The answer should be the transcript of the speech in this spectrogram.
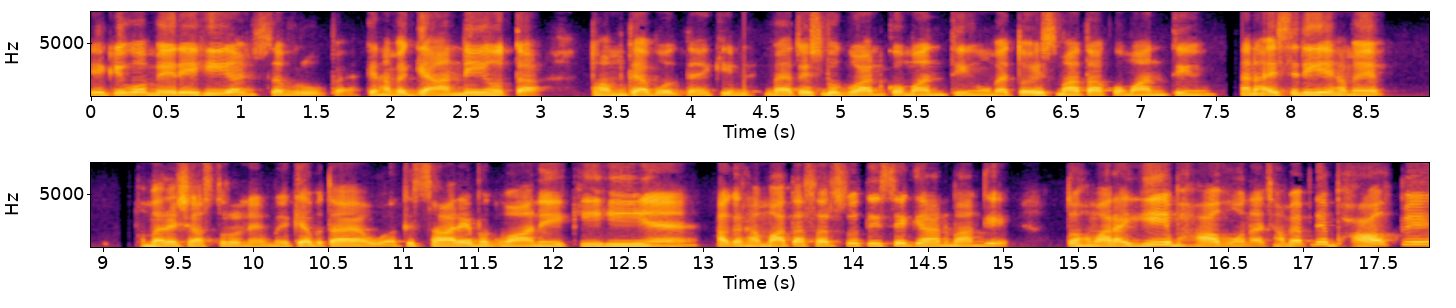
क्योंकि वो मेरे ही अंश स्वरूप है। लेकिन हमें ज्ञान नहीं होता तो हम क्या बोलते हैं कि मैं तो इस भगवान को मानती हूँ, मैं तो इस माता को मानती हूँ, है ना? इसलिए हमें हमारे शास्त्रों ने हमें क्या बताया हुआ कि सारे भगवान एक ही ही अगर हम माता सरस्वती से ज्ञान मांगे तो हमारा ये भाव होना चाहिए। हमें अपने भाव पे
